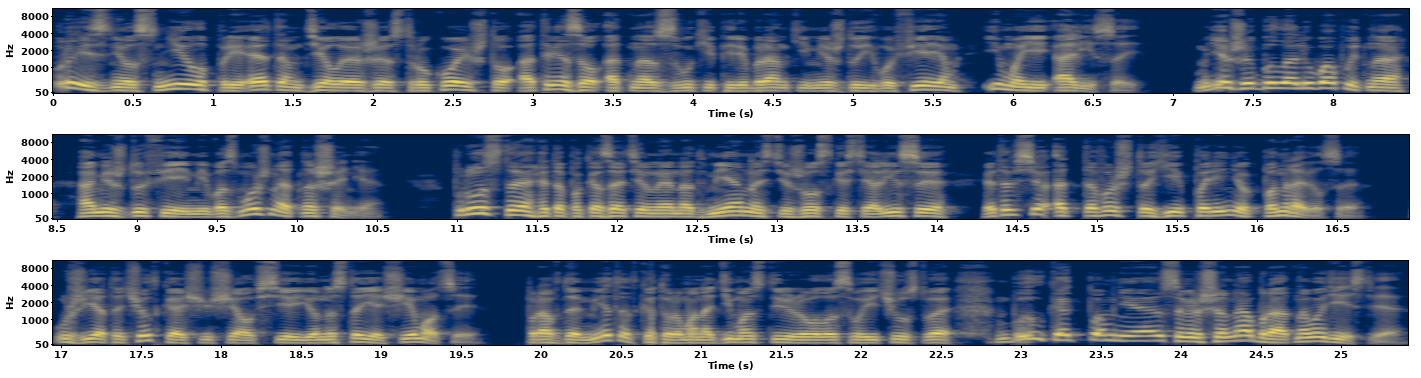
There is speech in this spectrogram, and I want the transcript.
Произнес Нил, при этом делая жест рукой, что отрезал от нас звуки перебранки между его феем и моей Алисой. Мне же было любопытно, а между феями возможны отношения? Просто это показательная надменность и жесткость Алисы – это все от того, что ей паренек понравился. Уж я-то четко ощущал все ее настоящие эмоции. Правда, метод, которым она демонстрировала свои чувства, был, как по мне, совершенно обратного действия.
